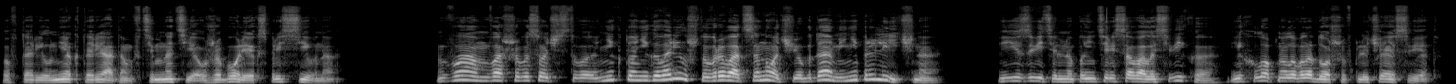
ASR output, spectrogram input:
повторил некто рядом в темноте, уже более экспрессивно. «Вам, ваше высочество, никто не говорил, что врываться ночью к даме неприлично?» Язвительно поинтересовалась Вика и хлопнула в ладоши, включая свет.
